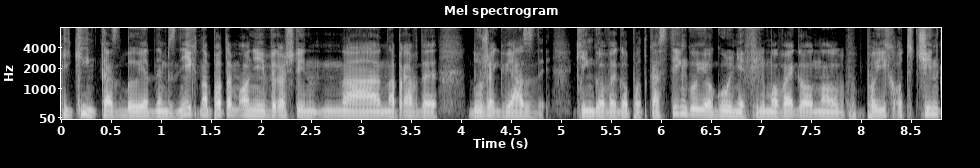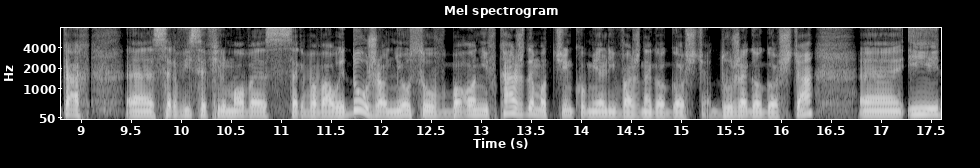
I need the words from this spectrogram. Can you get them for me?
i Kingcast był jednym z nich. No potem oni wyrośli na naprawdę duże gwiazdy kingowego podcastingu i ogólnie filmowego. No, po ich odcinkach e, serwisy filmowe serwowały dużo newsów, bo oni w każdym odcinku mieli ważnego gościa, dużego gościa e, i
